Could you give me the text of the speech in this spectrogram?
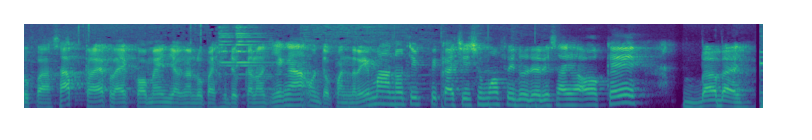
lupa subscribe, like, komen, jangan lupa hidupkan loncengnya untuk menerima notifikasi semua video dari saya. Oke, bye-bye.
